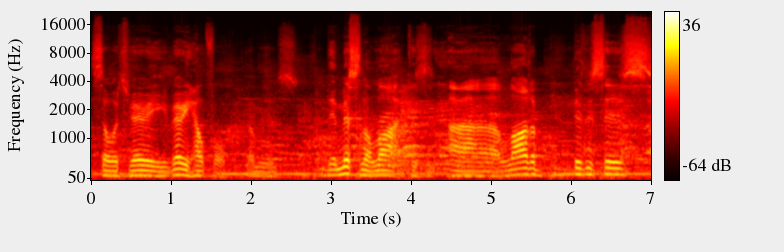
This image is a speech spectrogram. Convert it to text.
So it's very very helpful. I mean, they're missing a lot because uh, a lot of businesses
